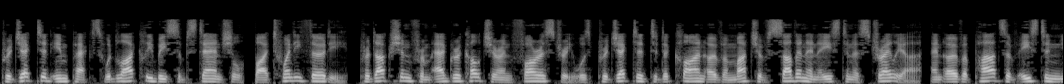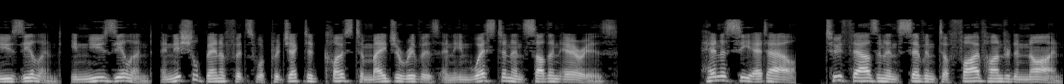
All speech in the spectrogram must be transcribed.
projected impacts would likely be substantial. By 2030, production from agriculture and forestry was projected to decline over much of southern and eastern Australia, and over parts of eastern New Zealand. In New Zealand, initial benefits were projected close to major rivers and in western and southern areas. Hennessy et al. 2007 to 509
